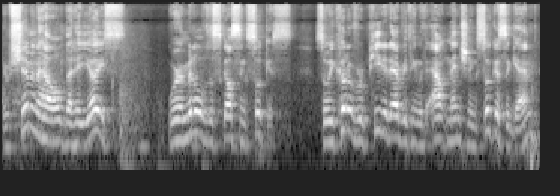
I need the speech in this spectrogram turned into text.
Rav Shimon held that heyos we're in the middle of discussing sukkahs, so we could have repeated everything without mentioning sukkahs again.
